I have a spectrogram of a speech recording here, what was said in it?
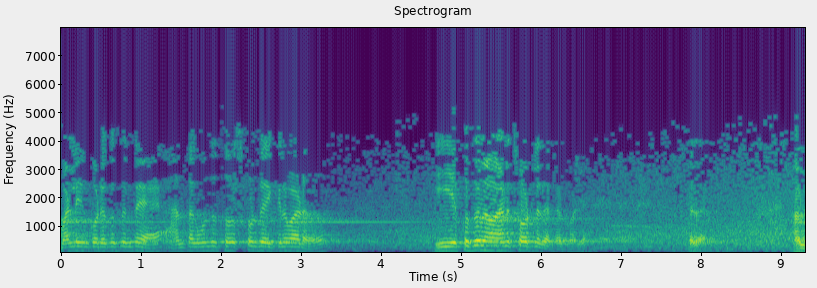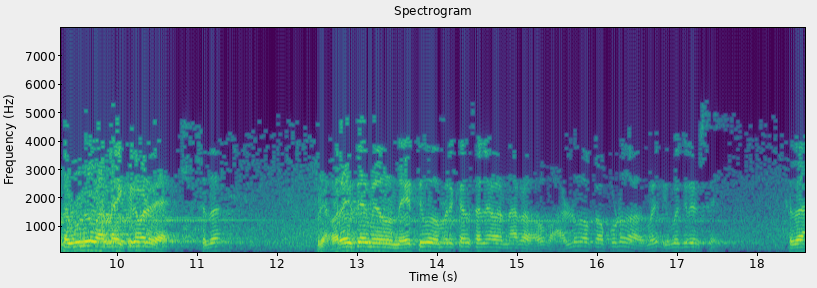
మళ్ళీ ఇంకోటి ఎక్కుతుంటే అంతకుముందు తోసుకుంటూ ఎక్కినవాడు ఈ ఎక్కుతున్న వాడిని చూడలేదు అక్కడ మళ్ళీ. కదా? అంతకుముందు వాళ్ళ ఎక్కినవాడే కదా? ఇప్పుడు ఎవరైతే మేము నేటివ్ అమెరికన్స్ అనే వాళ్ళు ఒకప్పుడు ఇమిగ్రెంట్స్ కదా?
